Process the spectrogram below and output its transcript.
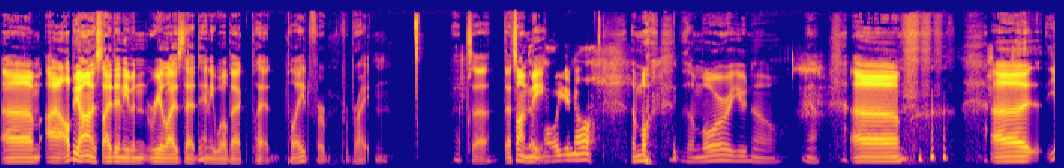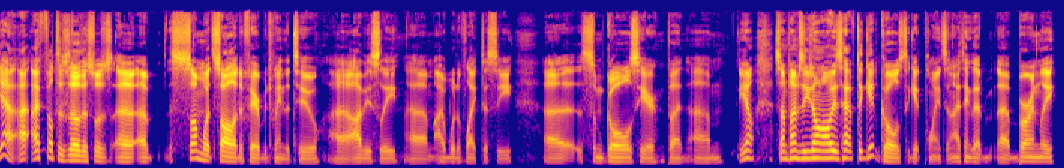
Um, I'll be honest, I didn't even realize that Danny Welbeck played played for, for Brighton. That's uh that's on the me. The more you know. The more the more you know. Yeah. Um. Uh, yeah, I, I, felt as though this was a, a somewhat solid affair between the two. Uh, obviously, um, I would have liked to see uh, some goals here, but um, you know, sometimes you don't always have to get goals to get points. And I think that uh, Burnley,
